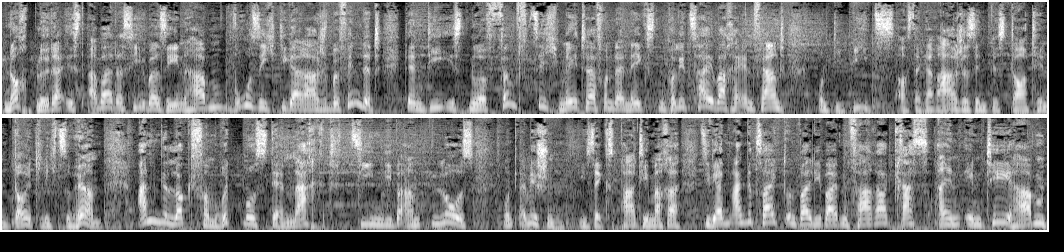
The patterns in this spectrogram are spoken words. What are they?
Noch blöder ist aber, dass sie übersehen haben, wo sich die Garage befindet, denn die ist nur 50 Meter von der nächsten Polizeiwache entfernt und die Beats aus der Garage sind bis dorthin deutlich zu hören. Angelockt vom Rhythmus der Nacht ziehen die Beamten los und erwischen die sechs Partymacher. Sie werden angezeigt und weil die beiden Fahrer krass ein MT haben,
